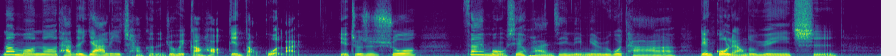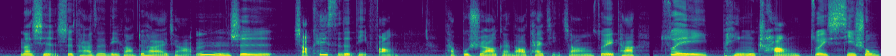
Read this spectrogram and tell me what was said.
那么呢，它的压力场可能就会刚好颠倒过来。也就是说，在某些环境里面，如果它连狗粮都愿意吃，那显示它这个地方对它来讲，嗯，是小 case 的地方，它不需要感到太紧张，所以它最平常、最稀松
